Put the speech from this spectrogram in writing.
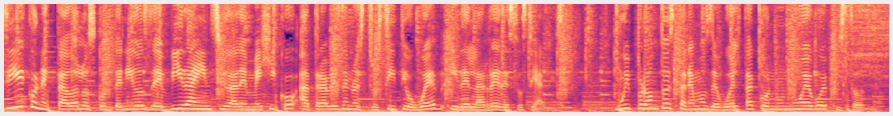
Sigue conectado a los contenidos de Vida en Ciudad de México a través de nuestro sitio web y de las redes sociales. Muy pronto estaremos de vuelta con un nuevo episodio.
